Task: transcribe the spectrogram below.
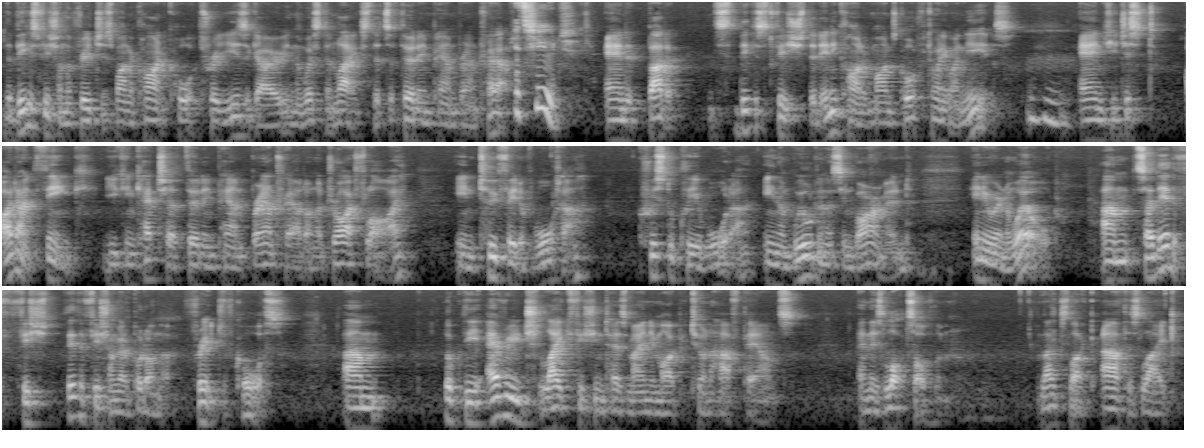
the biggest fish on the fridge is one a client caught three years ago in the Western Lakes. That's a 13 pound brown trout. It's huge. And it, but it, it's the biggest fish that any client of mine's caught for 21 years. Mm-hmm. And you just, I don't think you can catch a 13 pound brown trout on a dry fly in two feet of water, crystal clear water, in a wilderness environment anywhere in the world. Um, so they're the fish. They're the fish I'm going to put on the fridge, of course. Um, look, the average lake fish in Tasmania might be two and a half pounds, and there's lots of them. Lakes like Arthur's Lake,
